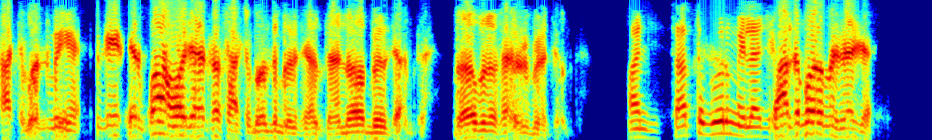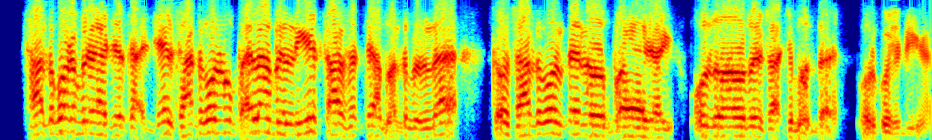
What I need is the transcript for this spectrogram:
ਸੱਚਮੰਦ ਵੀ ਹੈ। ਜੇ ਕਿਰਪਾ ਹੋ ਜਾਏ ਤਾਂ ਸੱਚਮੰਦ ਮਿਲ ਜਾਂਦਾ ਨਾ ਮਿਲ ਜਾਂਦਾ ਨਾ ਮਿਲ ਸਾਨੂੰ ਮਿਲ ਜਾਂਦਾ ਹਾਂਜੀ ਸਤਗੁਰ ਮਿਲੇ ਜਿਸ ਸਤਗੁਰ ਮਿਲੇ ਜੇ। ਸਤਗੁਰ ਮਿਲੇ ਜੇ ਜੇ ਸਤਗੁਰ ਨੂੰ ਪਹਿਲਾਂ ਮਿਲਦੀ ਹੈ ਤਾਂ ਸੱਚਾ ਮਤ ਮਿਲਦਾ ਉਹ ਸਤਗੁਰ ਤੇ ਲੋਕ ਪਾਇਆ ਜਾਈ ਉਹ ਨਾਮ ਦੇ ਸੱਚ ਹੈ ਹੋਰ ਕੁਝ ਨਹੀਂ ਹੈ।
